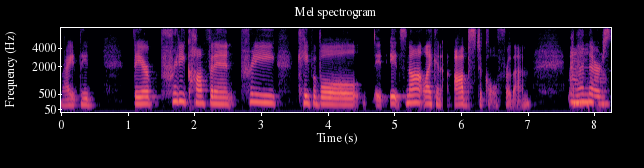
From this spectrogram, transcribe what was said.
right? They they are pretty confident, pretty capable. It, it's not like an obstacle for them. And mm-hmm. then there's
